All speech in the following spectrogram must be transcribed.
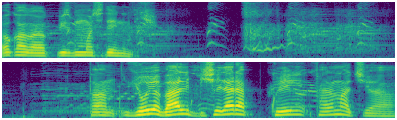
Yok aga yok biz bu maçı da yenildik. Tamam yo yo bel bir şeyler yap kuleyi falan aç ya.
